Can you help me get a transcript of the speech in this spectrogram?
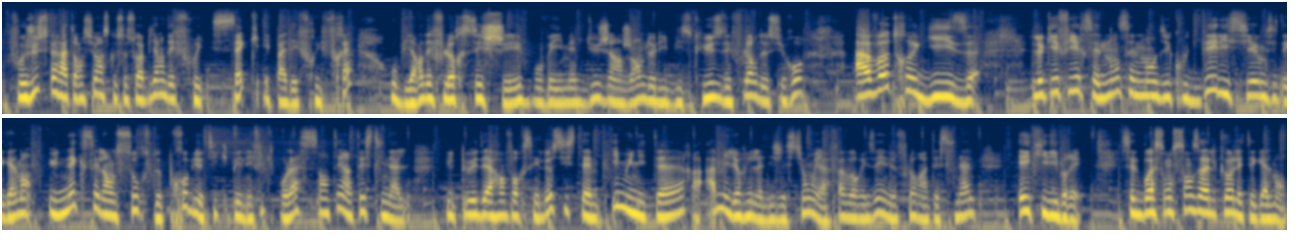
Il faut juste faire attention à ce que ce soit bien des fruits secs et pas des fruits frais ou bien des fleurs séchées. Vous pouvez y mettre du gingembre, de l'hibiscus, des de sureau à votre guise. Le kéfir, c'est non seulement du coup délicieux, mais c'est également une excellente source de probiotiques bénéfiques pour la santé intestinale. Il peut aider à renforcer le système immunitaire, à améliorer la digestion et à favoriser une flore intestinale équilibrée. Cette boisson sans alcool est également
